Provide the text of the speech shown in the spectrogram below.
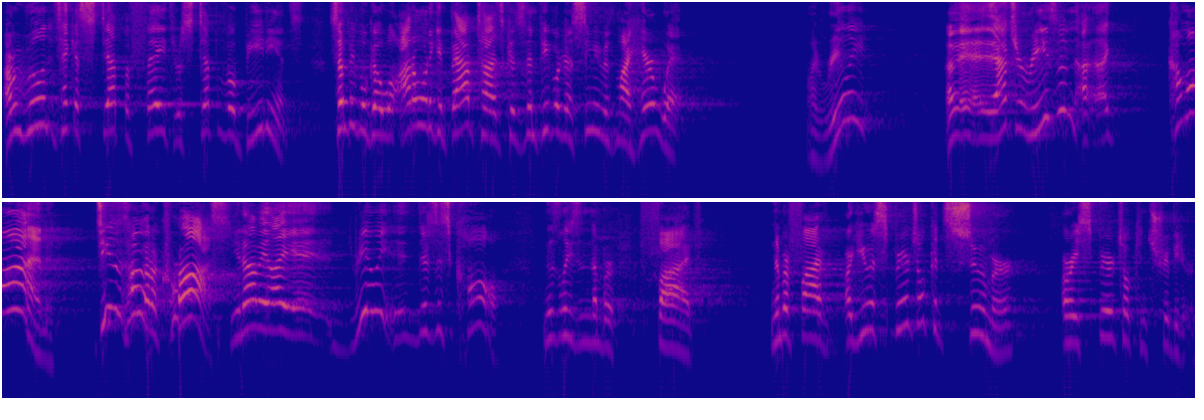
Are we willing to take a step of faith or a step of obedience? Some people go, Well, I don't want to get baptized because then people are going to see me with my hair wet. I'm like, really? I mean, that's your reason? I, I, come on. Jesus hung on a cross. You know what I mean? Like, eh, really? There's this call. This leads to number five. Number five, are you a spiritual consumer or a spiritual contributor?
